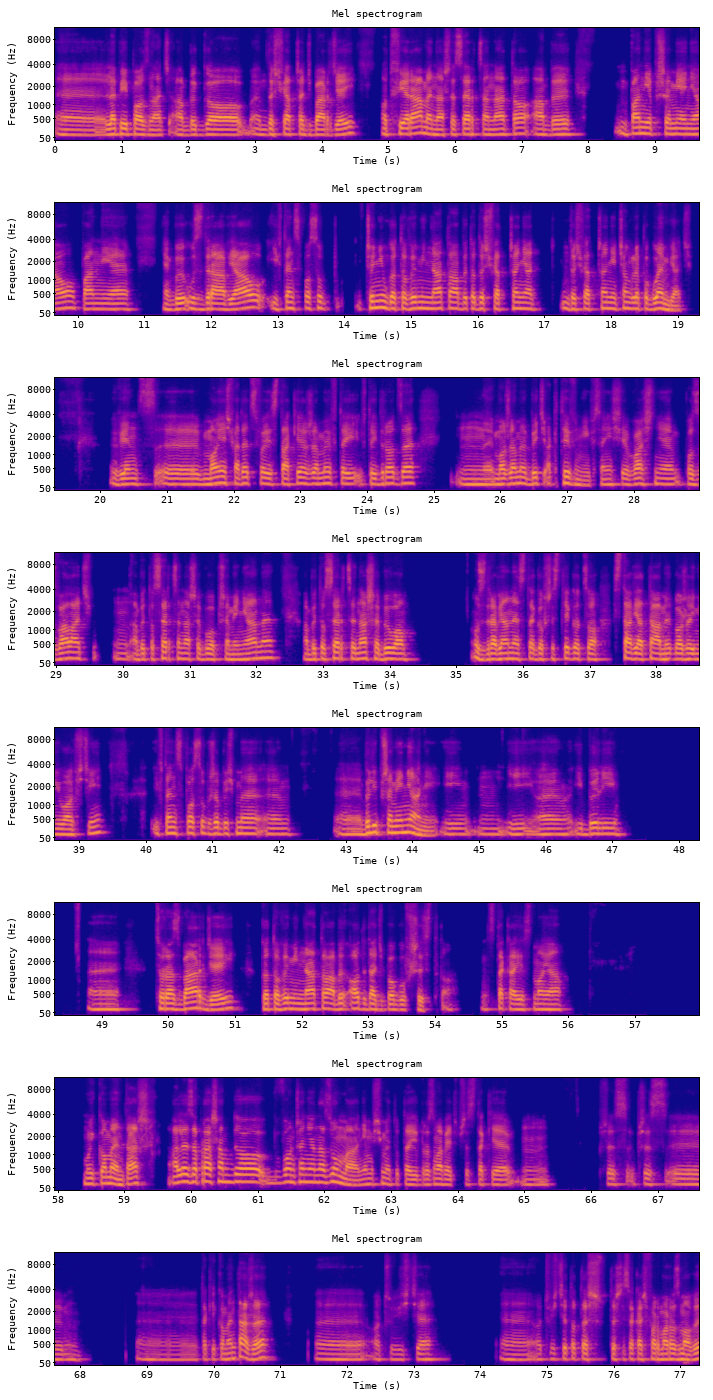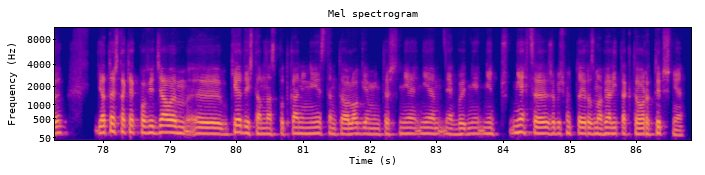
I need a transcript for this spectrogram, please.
e, lepiej poznać, aby go doświadczać bardziej, otwieramy nasze serca na to, aby Pan je przemieniał, Pan je jakby uzdrawiał i w ten sposób czynił gotowymi na to, aby to doświadczenia, doświadczenie ciągle pogłębiać. Więc y, moje świadectwo jest takie, że my w tej, w tej drodze y, możemy być aktywni, w sensie właśnie pozwalać, y, aby to serce nasze było przemieniane, aby to serce nasze było uzdrawiane z tego wszystkiego, co stawia tamy Bożej miłości, i w ten sposób, żebyśmy e, byli przemieniani i, mm, i, e, i byli e, coraz bardziej gotowymi na to, aby oddać Bogu wszystko. Więc taka jest moja mój komentarz ale zapraszam do włączenia na Zooma. Nie musimy tutaj rozmawiać przez takie, mm, przez, przez yy, yy, takie komentarze. Yy, oczywiście, e, oczywiście to też, też jest jakaś forma rozmowy. Ja też, tak jak powiedziałem y, kiedyś tam na spotkaniu, nie jestem teologiem i też nie, nie, jakby nie, nie, nie chcę, żebyśmy tutaj rozmawiali tak teoretycznie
